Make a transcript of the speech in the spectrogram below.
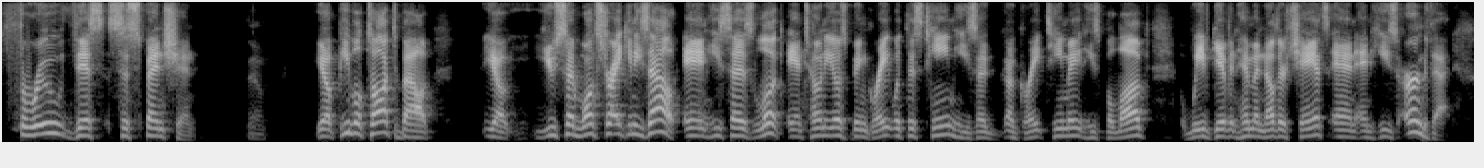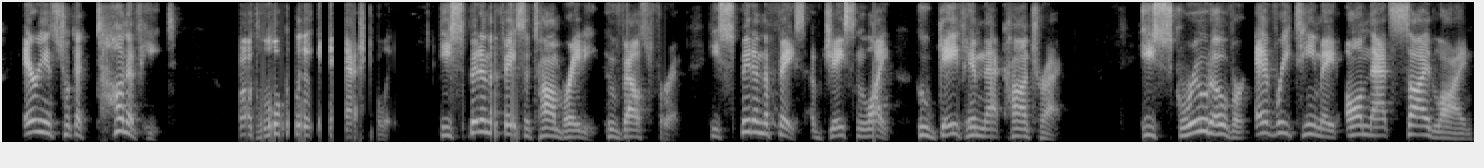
through this suspension. Yeah. You know, people talked about, you know, you said one strike and he's out. And he says, Look, Antonio's been great with this team. He's a, a, great teammate. He's beloved. We've given him another chance and, and he's earned that. Arians took a ton of heat, both locally and nationally. He spit in the face of Tom Brady, who vouched for him. He spit in the face of Jason Licht, who gave him that contract. He screwed over every teammate on that sideline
